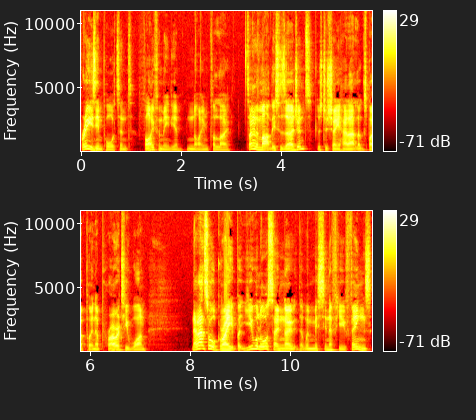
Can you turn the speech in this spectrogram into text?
3 is important, 5 for medium, 9 for low. So I'm going to mark this as urgent, just to show you how that looks by putting a priority 1. Now that's all great, but you will also note that we're missing a few things.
